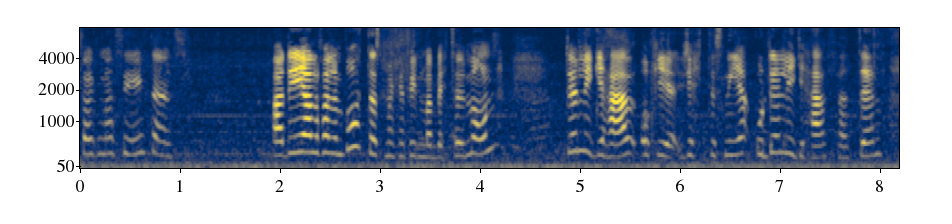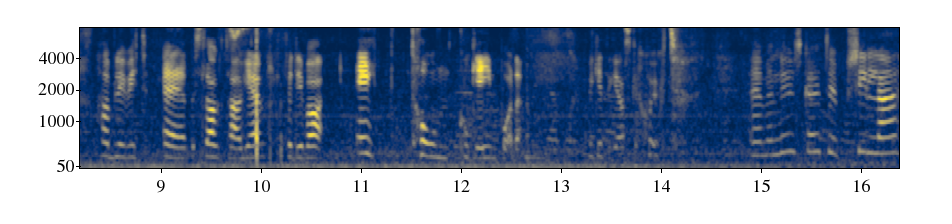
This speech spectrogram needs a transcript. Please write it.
Fuck man ser inte ens. Ja det är i alla fall en båt där som man kan filma bättre imorgon. Den ligger här och är jättesned och den ligger här för att den har blivit eh, beslagtagen för det var ett ton kokain på den. Vilket är ganska sjukt. Eh, men nu ska vi typ chilla.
